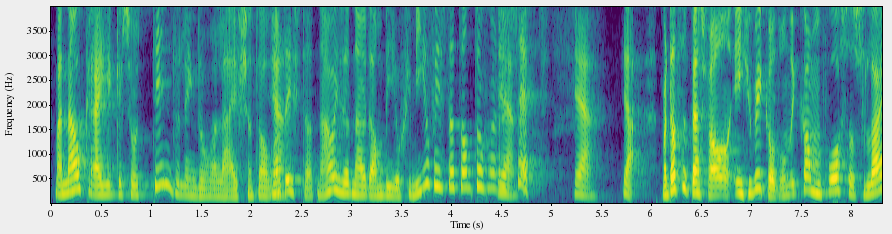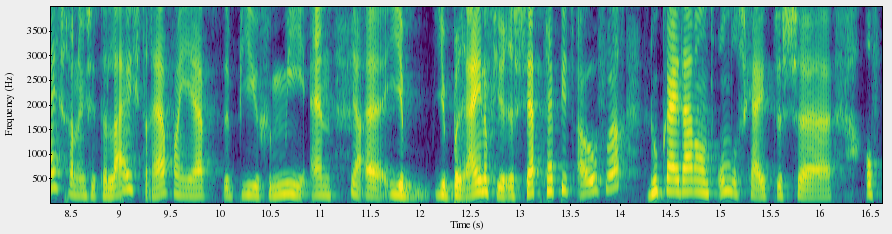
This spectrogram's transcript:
maar nou krijg ik een soort tinteling door mijn lijf, Chantal. Wat Ja. is dat nou? Is dat nou dan biochemie of is dat dan toch een recept? Ja. Ja. Maar dat is best wel ingewikkeld. Want ik kan me voorstellen als luisteraar nu zit te luisteren. Hè, van je hebt de biochemie en Ja. eh, je, je brein of je recept heb je het over. En hoe kan je daar dan het onderscheid tussen... eh, of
